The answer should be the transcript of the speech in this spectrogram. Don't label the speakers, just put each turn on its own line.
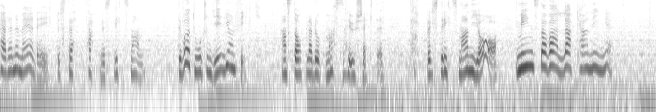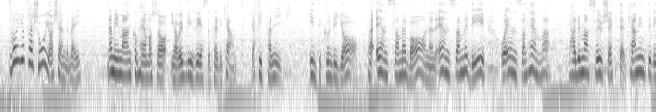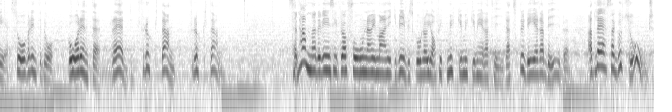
Herren är med dig, du tappre stridsman. Det var ett ord som Gideon fick. Han staplade upp massa ursäkter. Tapper stridsman, ja, minst av alla, kan inget. Det var ungefär så jag kände mig när min man kom hem och sa jag vill bli resepredikant. Jag fick panik. Inte kunde jag vara ensam med barnen, ensam med det och ensam hemma. Jag hade massa ursäkter, kan inte det, sover inte då, går inte, rädd, fruktan, fruktan. Sen hamnade vi i en situation när min man gick i bibelskola och jag fick mycket, mycket mera tid att studera Bibeln, att läsa Guds ord.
